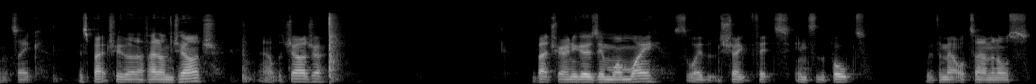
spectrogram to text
I'll take this battery that I've had on charge, out the charger. The battery only goes in one way, it's the way that the shape fits into the port with the metal terminals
